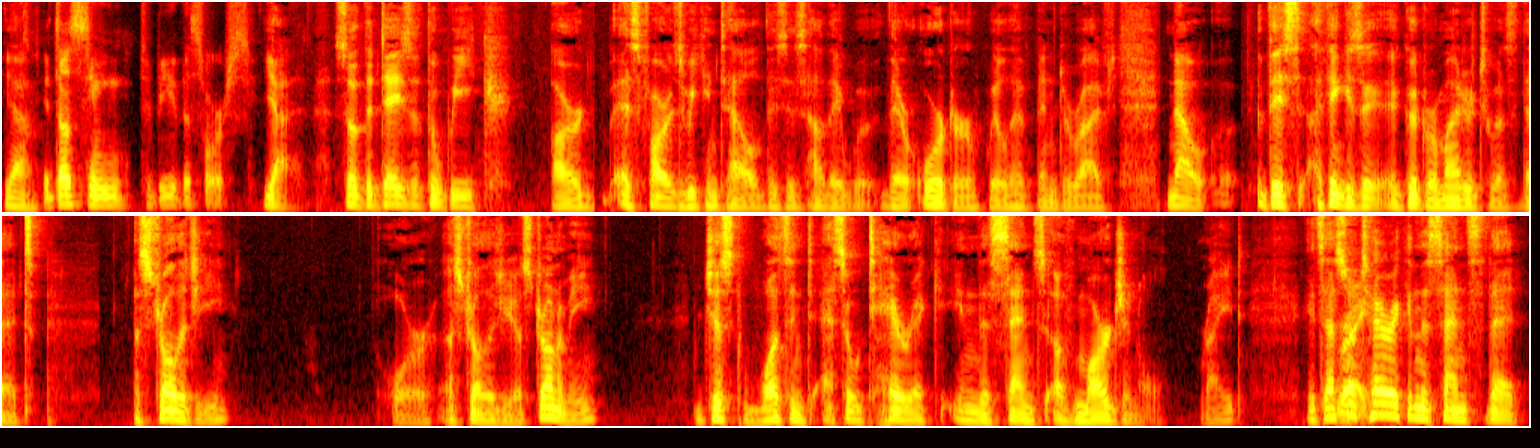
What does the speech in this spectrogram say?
yeah. it does seem to be the source. Yeah. So the days of the week are, as far as we can tell, this is how they w- their order will have been derived. Now, this I think is a, a good reminder to us that astrology or astrology astronomy just wasn't esoteric in the sense of marginal, right? It's esoteric right. in the sense that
